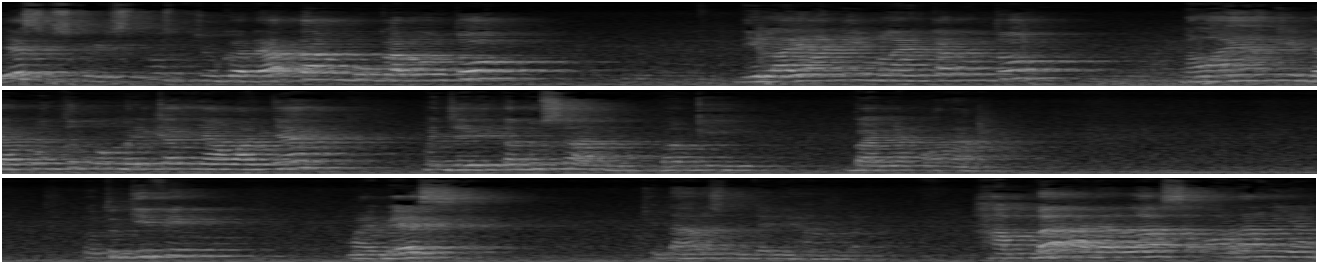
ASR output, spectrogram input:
Yesus Kristus juga datang bukan untuk dilayani melainkan untuk melayani dan untuk memberikan nyawanya menjadi tebusan bagi banyak orang. Untuk giving my best, kita harus menjadi hamba. Hamba adalah seorang yang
